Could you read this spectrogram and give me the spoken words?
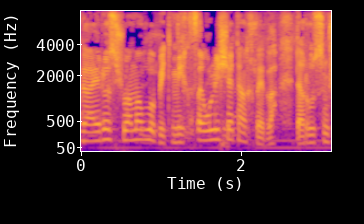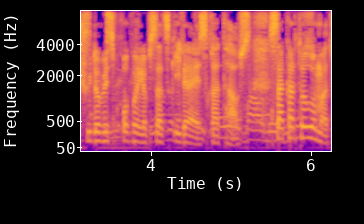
გაეროს შუამავლობით მიღწეული შეთანხმება და რუს მშვიდობის მყოფელებსაც კი დაესხა თავს. საქართველომაც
